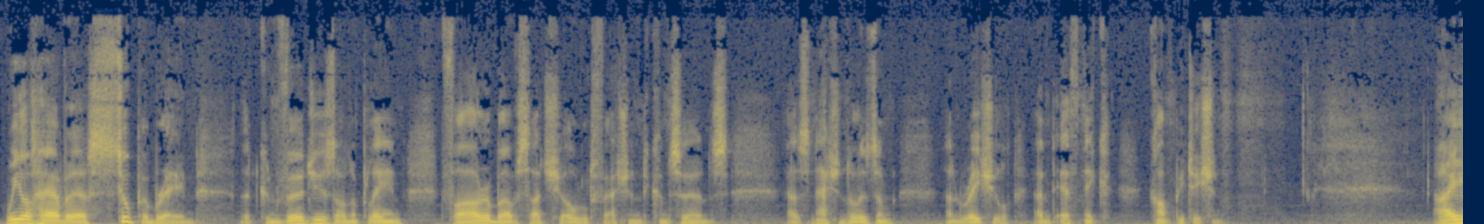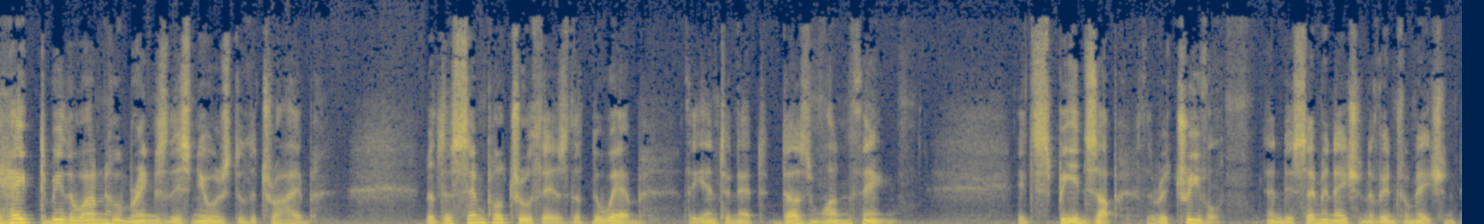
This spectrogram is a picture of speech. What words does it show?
we'll have a super brain that converges on a plane far above such old fashioned concerns as nationalism and racial and ethnic competition. I hate to be the one who brings this news to the tribe, but the simple truth is that the web, the internet, does one thing. It speeds up the retrieval and dissemination of information,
